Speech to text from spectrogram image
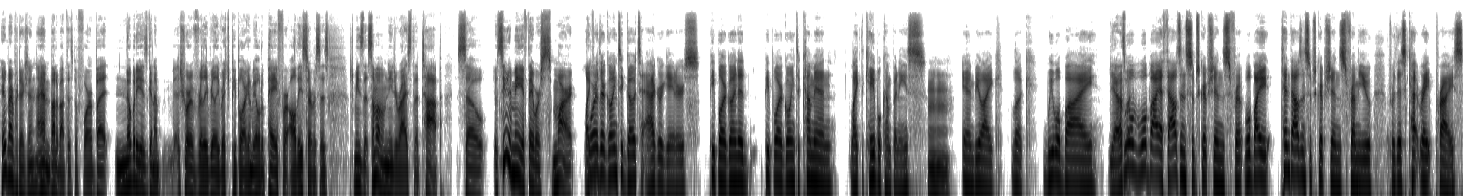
Here's my prediction. I hadn't thought about this before, but nobody is going to, uh, short of really, really rich people, are going to be able to pay for all these services, which means that some of them need to rise to the top. So it would seem to me if they were smart, like or they're going to go to aggregators. People are going to people are going to come in like the cable companies Mhm. and be like, look, we will buy yeah, that's we'll what. we'll buy a thousand subscriptions from we'll buy ten thousand subscriptions from you for this cut rate price,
